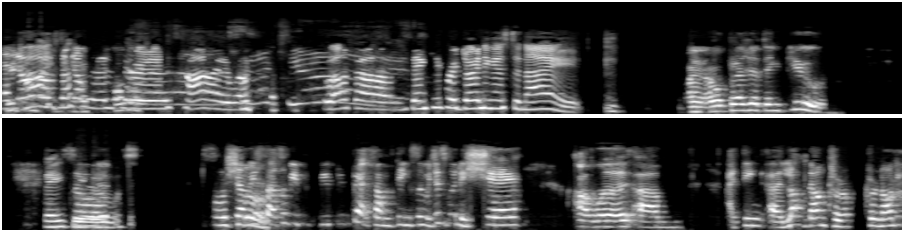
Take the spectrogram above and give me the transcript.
Hi, Singapore listeners. Hi, wel- welcome. Thank you for joining us tonight. My, our pleasure. Thank you. Thank So- you. So shall we start? So we, we prepared something. So we're just going to share our, um, I think, uh, lockdown chron- chrononic,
